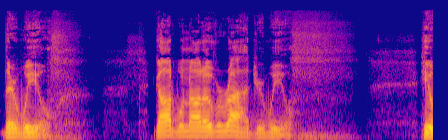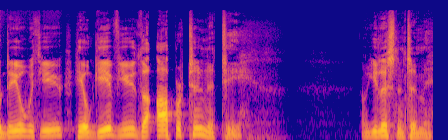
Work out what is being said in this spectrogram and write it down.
their will. God will not override your will. He'll deal with you. He'll give you the opportunity. Are you listening to me?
